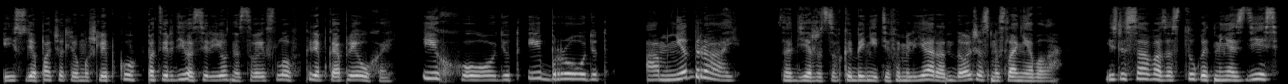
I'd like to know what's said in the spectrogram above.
и, судя по отчетливому шлепку, подтвердила серьезность своих слов крепкой оплеухой. «И ходят, и бродят, а мне драй!» Задержаться в кабинете фамильяра дольше смысла не было. Если сова застукает меня здесь,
